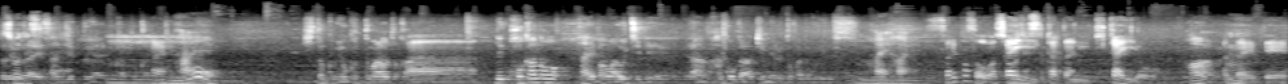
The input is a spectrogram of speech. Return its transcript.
どれぐらいそうです30分やるかとかっていうのはい。を一組送ってもらうとか。で他の対バンはうちであの箱が決めるとかでもいいですし、はいはい。それこそ若い方に機会をはい。与えて、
